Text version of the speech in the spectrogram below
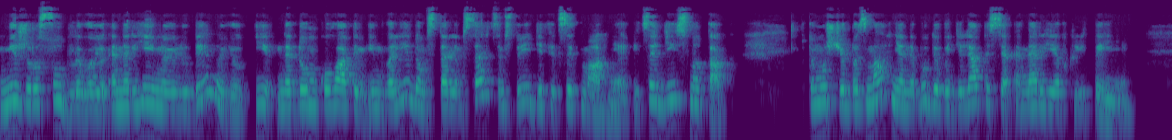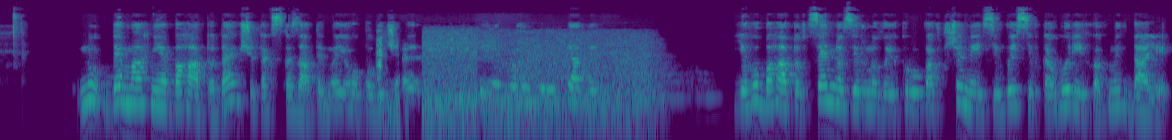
між розсудливою енергійною людиною і недоумкуватим інвалідом старим серцем стоїть дефіцит магнія. І це дійсно так, тому що без магнія не буде виділятися енергія в клітині. Ну, де магнія багато, да, якщо так сказати, ми його получаємо. Ми можемо получати його багато в цельнозернових крупах, пшениці, висівках, горіхах, мигдалі.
